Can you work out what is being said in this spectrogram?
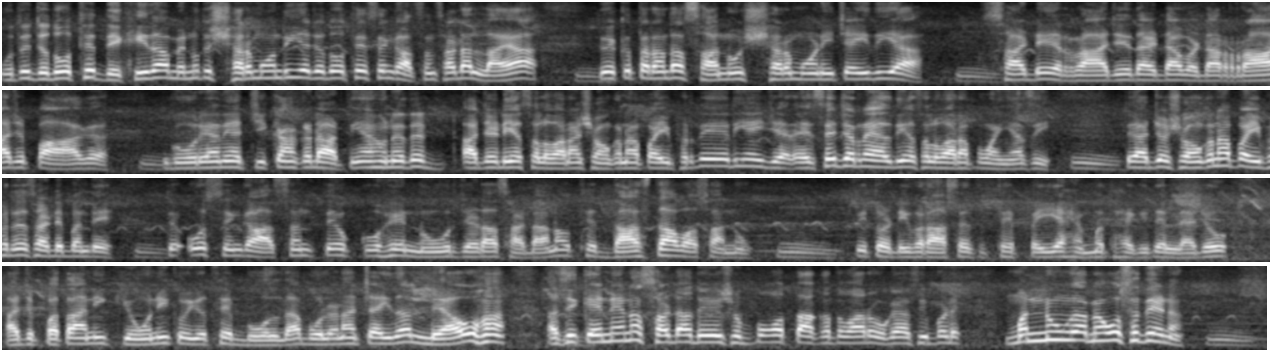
ਉਹ ਤੇ ਜਦੋਂ ਉੱਥੇ ਦੇਖੀਦਾ, ਮੈਨੂੰ ਤੇ ਸ਼ਰਮ ਆਉਂਦੀ ਆ, ਜਦੋਂ ਉੱਥੇ ਸਿੰਘਾਸਨ ਸਾਡਾ ਲਾਇਆ, ਤੇ ਇੱਕ ਤਰ੍ਹਾਂ ਦਾ ਸਾਨੂੰ ਸ਼ਰਮ ਆਉਣੀ ਚਾਹੀਦੀ ਆ। ਸਾਡੇ ਰਾਜੇ ਦਾ ਐਡਾ ਵੱਡਾ ਰਾਜ ਭਾਗ, ਗੋਰਿਆਂ ਦੀਆਂ ਚੀਕਾਂ ਕਢਾਤੀਆਂ ਹੁਣੇ ਤੇ ਅੱਜ ਜਿਹੜੀਆਂ ਸਲਵਾਰਾਂ ਸ਼ੌਂਕ ਨਾਲ ਪਾਈ ਫਿਰਦੇ, ਇਹਦੀਆਂ ਹੀ ਇਸੇ ਜਰਨੈਲ ਦੀਆਂ ਸਲਵਾਰਾਂ ਪਵਾਈਆਂ ਸੀ। ਤੇ ਅੱਜ ਉਹ ਸ਼ੌਂਕ ਨਾਲ ਪਾਈ ਫਿਰਦੇ ਸਾਡੇ ਬੰਦੇ। ਤੇ ਉਹ ਸਿੰਘਾਸਨ ਤੇ ਉਹ ਕੋਹੇ ਨੂਰ ਜਿਹੜਾ ਸਾਡਾ ਨਾ, ਉੱਥੇ ਦੱਸਦਾ ਵਾ ਸਾਨੂੰ ਵੀ ਤੁਹਾਡੀ ਵਿਰਾਸਤ ਇੱਥੇ ਪਈ ਆ ਹਿੰਮਤ ਹੈਗੀ ਤੇ ਲੈ ਜਾਓ। ਅੱਜ ਪਤਾ ਨਹੀਂ ਕਿਉਂ ਨਹੀਂ ਕੋਈ ਉੱਥੇ ਬੋਲਦਾ, ਬੋਲਣਾ ਚਾਹੀਦਾ। ਲਿਆਓ ਹਾਂ। ਅਸੀਂ ਕਹਿੰਨੇ ਨਾ, ਸਾਡਾ ਦੇਸ਼ ਬਹੁਤ ਤਾਕਤਵਰ ਹੋ ਗਿਆ, ਅਸੀਂ ਬੜੇ ਮੰਨੂਗਾ ਮੈਂ ਉਸ ਦਿਨ।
